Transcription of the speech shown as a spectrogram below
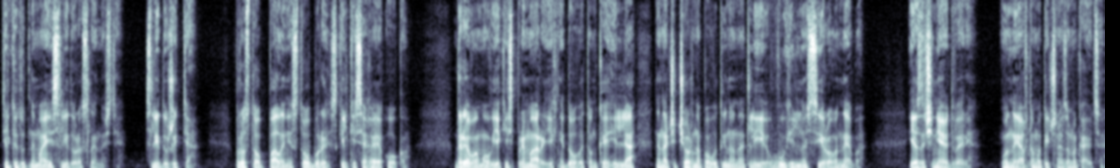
Тільки тут немає і сліду рослинності, сліду життя. Просто обпалені стовбури, скільки сягає око. Дерева, мов якісь примари, їхнє довге тонке гілля, неначе чорна павутина на тлі вугільно-сірого неба. Я зачиняю двері. Вони автоматично замикаються.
